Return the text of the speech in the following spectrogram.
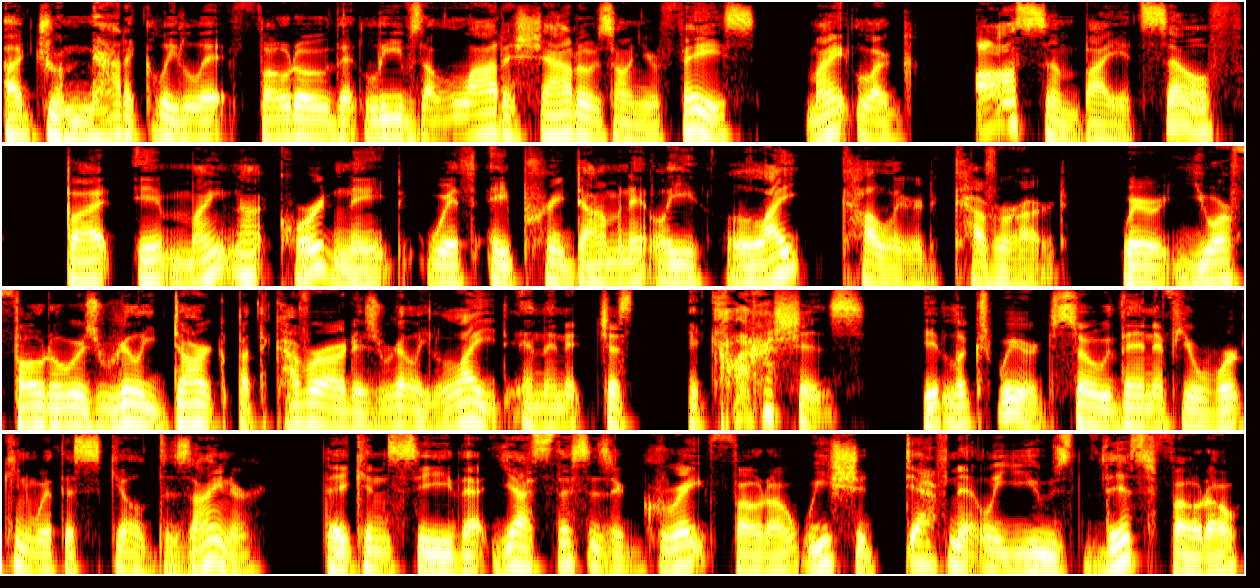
a dramatically lit photo that leaves a lot of shadows on your face might look awesome by itself, but it might not coordinate with a predominantly light colored cover art where your photo is really dark, but the cover art is really light. And then it just, it clashes. It looks weird. So then if you're working with a skilled designer, they can see that, yes, this is a great photo. We should definitely use this photo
